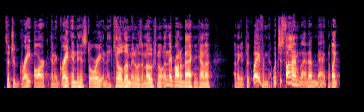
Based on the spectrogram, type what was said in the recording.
Such a great arc and a great end to his story, and they killed him and it was emotional, and they brought him back and kind of. I think it took away from that, which is fine. I'm glad to have him back, but like,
